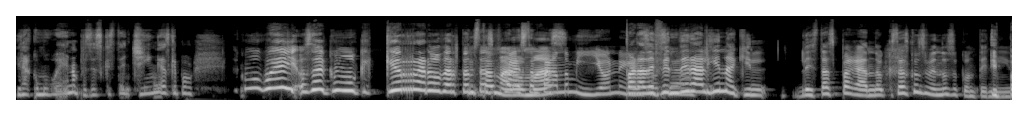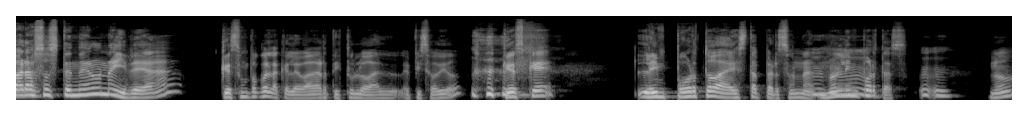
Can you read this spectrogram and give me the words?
Y era como, bueno, pues es que están chingas, que pobre. Como, güey, o sea, como que qué raro dar tantas Estás pa- Están maromas pagando millones. para o defender sea. a alguien a quien le estás pagando, que estás consumiendo su contenido. Y para sostener una idea, que es un poco la que le va a dar título al episodio, que es que le importo a esta persona, no le importas. ¿no?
